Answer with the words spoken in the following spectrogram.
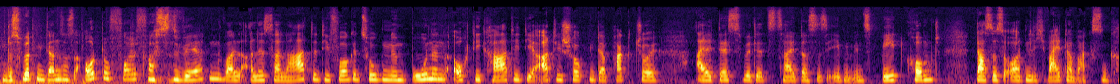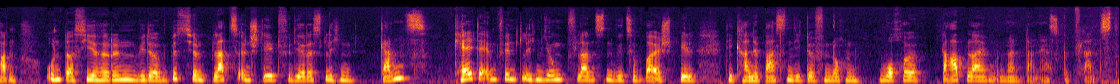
Und das wird ein ganzes Auto voll fast werden, weil alle Salate, die vorgezogenen Bohnen, auch die Kati, die Artischocken, der Choi, all das wird jetzt Zeit, dass es eben ins Beet kommt, dass es ordentlich weiter wachsen kann und dass hier herin wieder ein bisschen Platz entsteht für die restlichen ganz kälteempfindlichen Jungpflanzen, wie zum Beispiel die Kalebassen, die dürfen noch eine Woche da bleiben und werden dann erst gepflanzt.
